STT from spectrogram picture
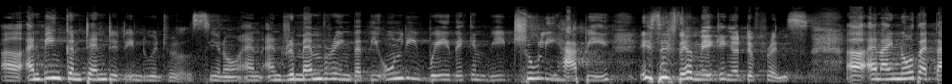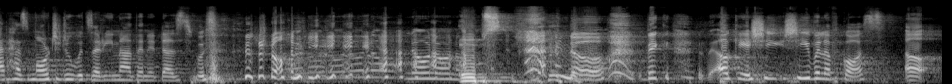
uh, and being contented individuals, you know, and, and remembering that the only way they can be truly happy is if they're making a difference. Uh, and I know that that has more to do with Zarina than it does with Ronnie. No, no, no. no. Oops. no. Bec- okay, she, she will, of course. Uh,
